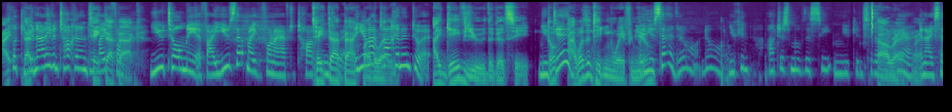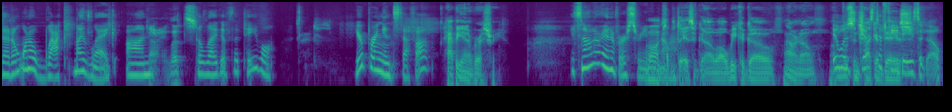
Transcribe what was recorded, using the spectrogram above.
I Look, that- you're not even talking into the take that microphone. back. You told me if I use that microphone, I have to talk Take into that it. back, and you're not the way. talking into it. I gave you the good seat. You did. I wasn't taking away from you. But you said, no, no, you can, I'll just move the seat and you can sit oh, over Oh, right, there. right. And I said, I don't want to whack my leg on right, the leg of the table. You're bringing stuff up. Happy anniversary. It's not our anniversary Well, a anymore. couple days ago, a week ago. I don't know. I'm It was just a few days ago.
